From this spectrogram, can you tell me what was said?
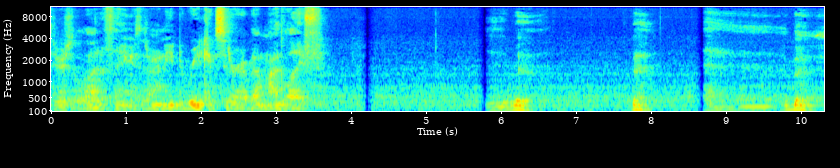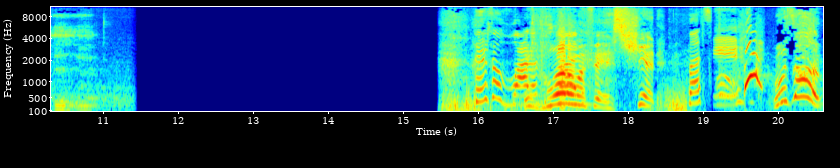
There's a lot of things that I need to reconsider about my life. a lot There's blood on my face. Shit. Let's. What's up?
